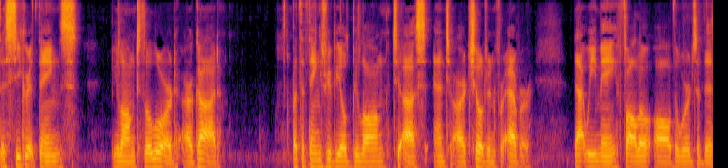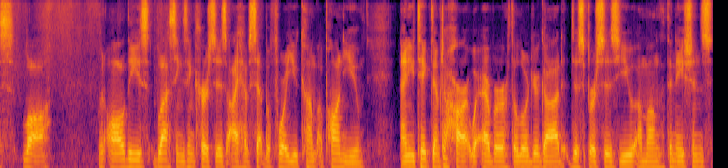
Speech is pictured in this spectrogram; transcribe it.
The secret things belong to the Lord our God, but the things revealed belong to us and to our children forever that we may follow all the words of this law. When all these blessings and curses I have set before you come upon you, and you take them to heart wherever the Lord your God disperses you among the nations,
